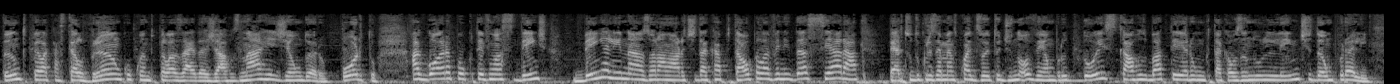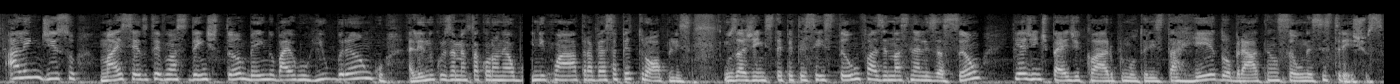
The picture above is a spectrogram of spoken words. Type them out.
tanto pela Castelo Branco quanto pelas Aida Jarros na região do aeroporto, agora há pouco teve um acidente bem ali na zona norte da capital, pela Avenida Ceará, perto do cruzamento com a 18 de novembro. Dois carros bateram, o que está causando lento lentidão por ali. Além disso, mais cedo teve um acidente também no bairro Rio Branco, ali no cruzamento da Coronel Buni com a Travessa Petrópolis. Os agentes TPTC estão fazendo a sinalização e a gente pede, claro, para o motorista redobrar a atenção nesses trechos.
